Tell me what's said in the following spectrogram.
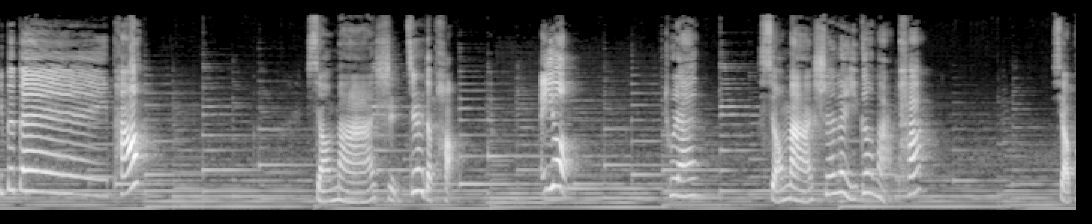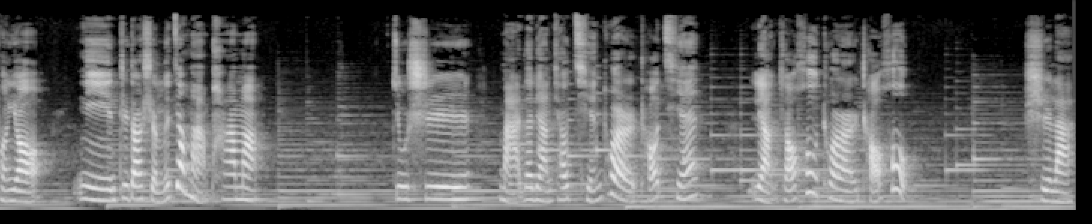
预备备，跑！小马使劲儿的跑，哎呦！突然，小马摔了一个马趴。小朋友。你知道什么叫马趴吗？就是马的两条前腿儿朝前，两条后腿儿朝后。是啦，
